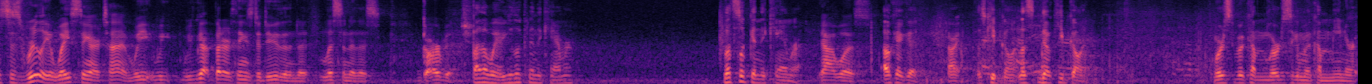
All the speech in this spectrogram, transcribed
this is really wasting our time. We, we we've got better things to do than to listen to this garbage. By the way, are you looking in the camera? Let's look in the camera. Yeah, I was. Okay, good. All right, let's keep going. Let's no, keep going. We're just become. We're just gonna become meaner.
